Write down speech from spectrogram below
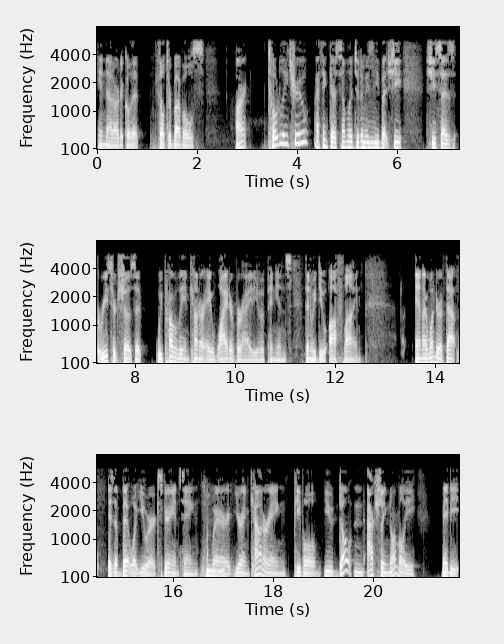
in that article that filter bubbles aren't totally true. I think there's some legitimacy, but she she says research shows that we probably encounter a wider variety of opinions than we do offline. And I wonder if that is a bit what you were experiencing, where you're encountering people you don't actually normally maybe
